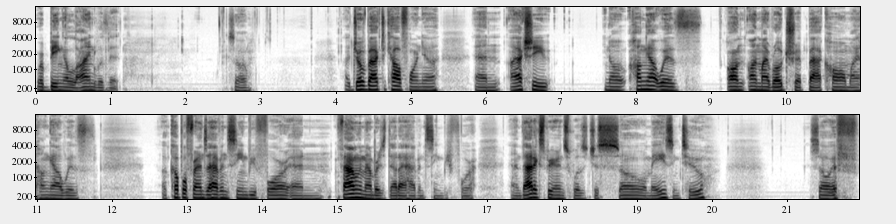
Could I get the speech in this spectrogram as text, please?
were being aligned with it. So I drove back to California and I actually, you know, hung out with on on my road trip back home. I hung out with a couple friends I haven't seen before and family members that I haven't seen before. And that experience was just so amazing too. So if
